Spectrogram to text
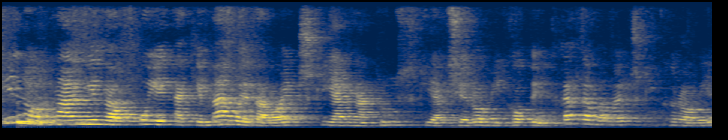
i normalnie wałkuję takie małe wałeczki, jak na kluski, jak się robi kopytka, te wałeczki kroję.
